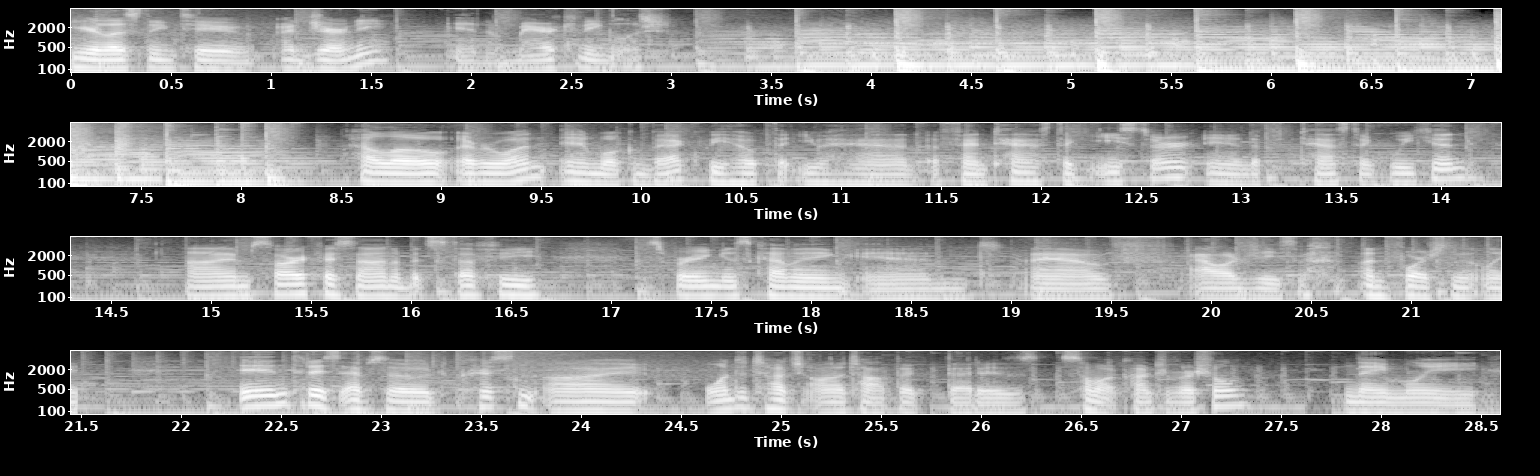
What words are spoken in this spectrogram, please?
You're listening to A Journey in American English. Hello, everyone, and welcome back. We hope that you had a fantastic Easter and a fantastic weekend. I'm sorry if I sound a bit stuffy. Spring is coming, and I have allergies, unfortunately. In today's episode, Chris and I want to touch on a topic that is somewhat controversial, namely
